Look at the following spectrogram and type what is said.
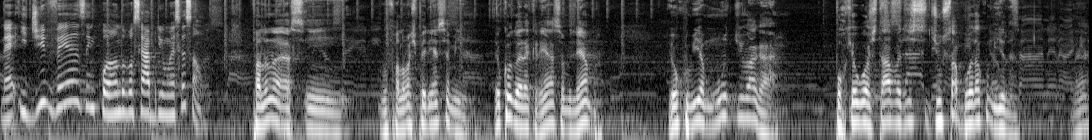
né? E de vez em quando você abrir uma exceção. Falando assim, vou falar uma experiência minha. Eu quando era criança, eu me lembro, eu comia muito devagar, porque eu gostava de sentir o sabor da comida, né?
